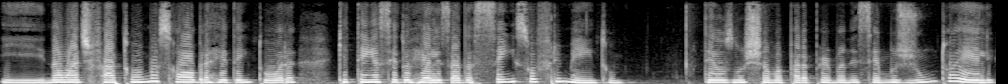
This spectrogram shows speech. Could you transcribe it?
E não há de fato uma só obra redentora que tenha sido realizada sem sofrimento. Deus nos chama para permanecermos junto a Ele,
